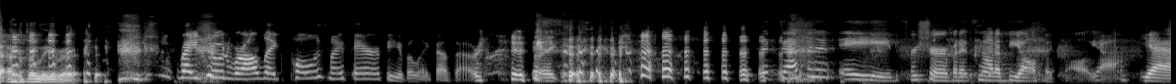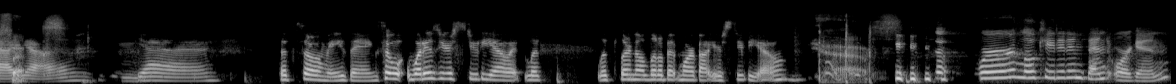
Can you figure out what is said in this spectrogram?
I believe it. right, too. And we're all like, pole is my therapy, but like that's out. like, a definite aid for sure, but it's not a be all fix all. Yeah. yeah, Facts. yeah, Mhm. yeah. That's so amazing. So, what is your studio? It- Let's let's learn a little bit more about your studio. yes. We're located in Bend, Oregon.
